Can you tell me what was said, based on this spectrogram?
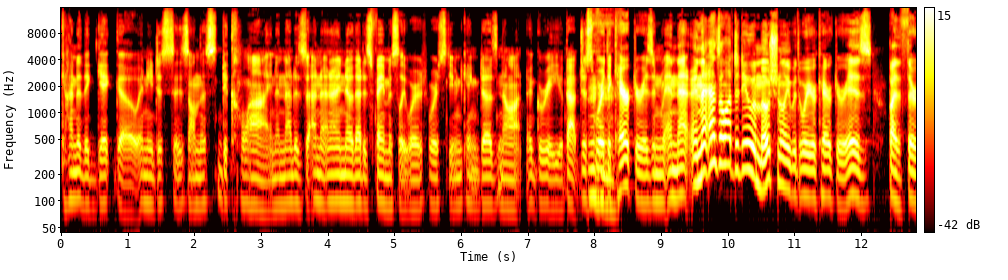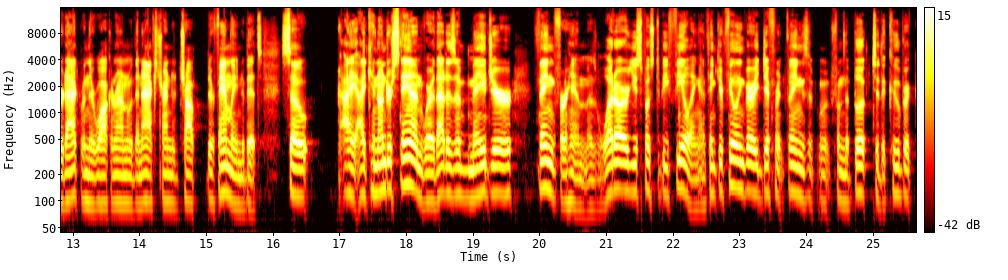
kind of the get go, and he just is on this decline. And that is, and, and I know that is famously where where Stephen King does not agree about just where Mm-hmm. the character is, and and that and that has a lot to do emotionally with where your character is by the third act when they're walking around with an axe trying to chop their family into bits. So I, I can understand where that is a major thing for him. Is what are you supposed to be feeling? I think you're feeling very different things from the book to the Kubrick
